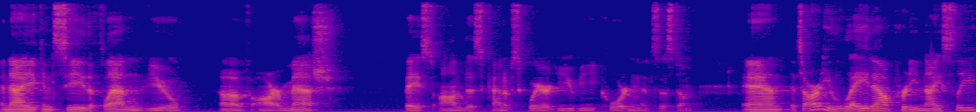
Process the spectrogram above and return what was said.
And now you can see the flattened view of our mesh based on this kind of squared UV coordinate system. And it's already laid out pretty nicely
